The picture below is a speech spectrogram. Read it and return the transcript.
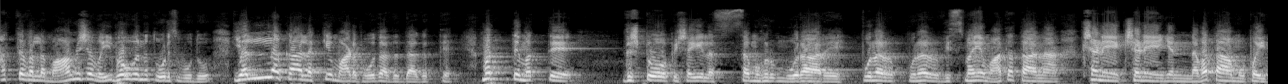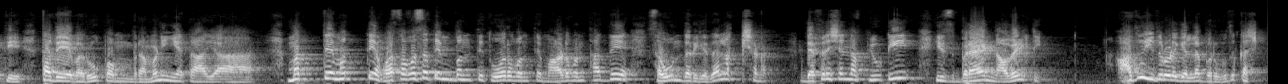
ಮಾತ್ರವಲ್ಲ, ಮಾನುಷ ವೈಭವವನ್ನು ತೋರಿಸಬಹುದು ಎಲ್ಲ ಕಾಲಕ್ಕೆ ಮಾಡಬಹುದಾದದ್ದಾಗುತ್ತೆ. ಮತ್ತೆ ಮತ್ತೆ ದೃಷ್ಟೋಪಿ ಶೈಲ ಸಮುಹುರ್ಮುರಾರೆ ಪುನರ್ ಪುನರ್ ವಿಸ್ಮಯ ಮಾತತಾನ, ಕ್ಷಣೆ ಕ್ಷಣೆ ಎನ್ನವತಾಮುಪೈತಿ, ತದೇವ ರೂಪಂ ರಮಣೀಯತಾಯ. ಮತ್ತೆ ಮತ್ತೆ ಹೊಸ ಹೊಸತೆಂಬಂತೆ ತೋರುವಂತೆ ಮಾಡುವಂತಹದ್ದೇ ಸೌಂದರ್ಯದ ಲಕ್ಷಣ. Definition of beauty is brand novelty ಅದು ಇದರೊಳಗೆಲ್ಲ ಬರುವುದು ಕಷ್ಟ.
